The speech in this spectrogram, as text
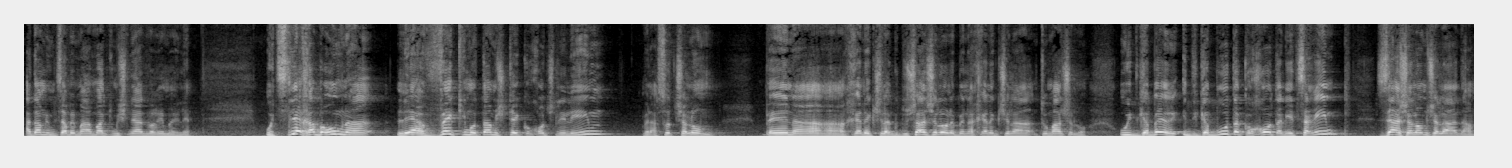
אדם נמצא במאבק עם שני הדברים האלה. הוא הצליח אבא אומנה להיאבק עם אותם שתי כוחות שליליים ולעשות שלום. בין החלק של הקדושה שלו לבין החלק של הטומאה שלו. הוא התגבר, התגברות הכוחות על יצרים, זה השלום של האדם.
